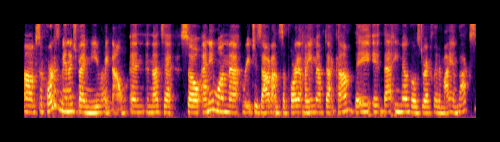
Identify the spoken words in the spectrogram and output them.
um, support is managed by me right now, and, and that's it. So anyone that reaches out on support at myumap.com, they it, that email goes directly to my inbox.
